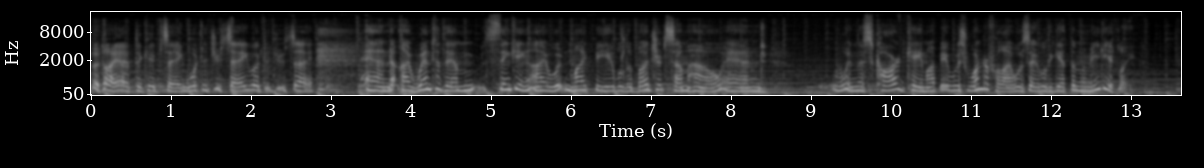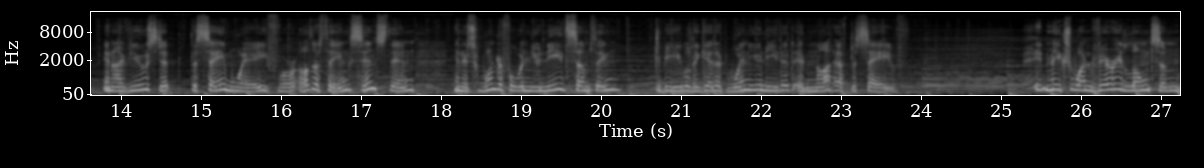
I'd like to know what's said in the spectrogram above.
that I had to keep saying, What did you say? What did you say? And I went to them thinking I w- might be able to budget somehow. And when this card came up, it was wonderful. I was able to get them immediately. And I've used it the same way for other things since then. And it's wonderful when you need something to be able to get it when you need it and not have to save. It makes one very lonesome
